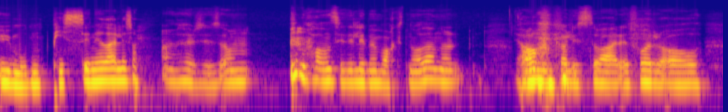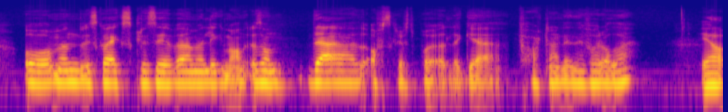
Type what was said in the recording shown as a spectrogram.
umodent piss inni der, liksom. Det høres ut som han sitter litt med makt nå, da, når Ja. han ikke har lyst til å være i et forhold, og, men vi skal være eksklusive, men ligge med andre. Sånn, det er oppskrift på å ødelegge partneren din i forholdet. Ja.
